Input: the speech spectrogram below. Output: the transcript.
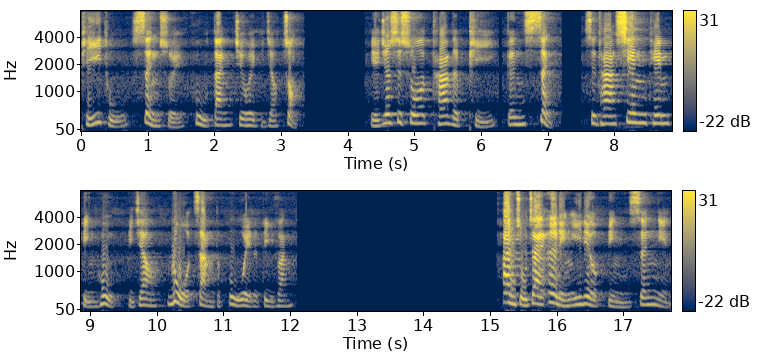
脾土肾水负担就会比较重，也就是说，他的脾跟肾是他先天禀赋比较弱脏的部位的地方。案主在二零一六丙申年，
